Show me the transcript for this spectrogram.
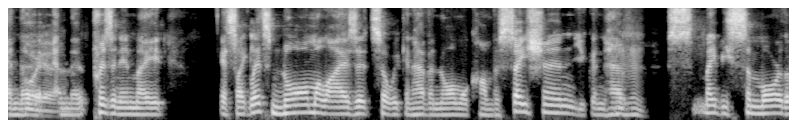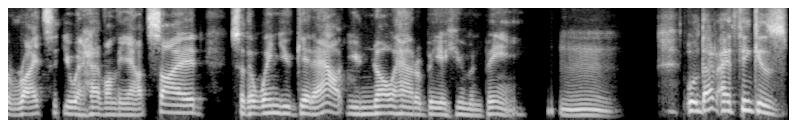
and the Oh, yeah. and the prison inmate. It's like let's normalize it so we can have a normal conversation. You can have Mhm. s- maybe some more of the rights that you would have on the outside so that when you get out you know how to be a human being Mm. Well, that I think is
